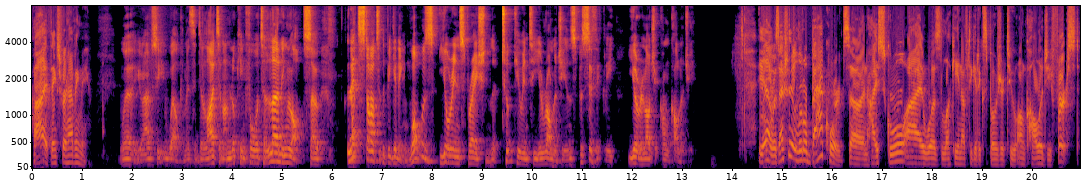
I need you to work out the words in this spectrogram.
Hi, thanks for having me. Well, you're absolutely welcome. It's a delight, and I'm looking forward to learning lots. So, let's start at the beginning. What was your inspiration that took you into urology and specifically urologic oncology? Yeah, it was actually a little backwards. Uh, in high school, I was lucky enough to get exposure to oncology first.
